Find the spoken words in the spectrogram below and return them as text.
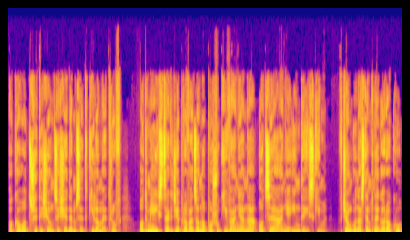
około 3700 kilometrów, od miejsca, gdzie prowadzono poszukiwania na Oceanie Indyjskim. W ciągu następnego roku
